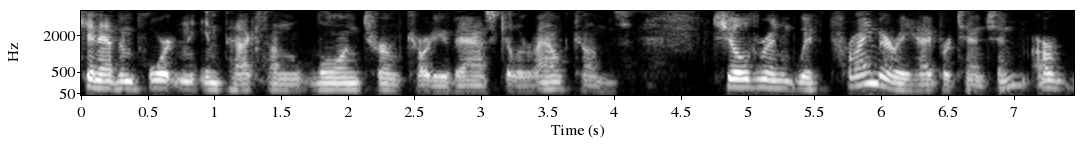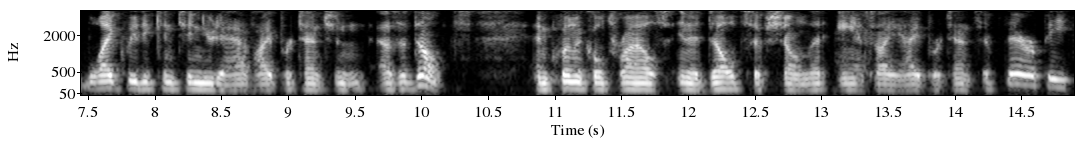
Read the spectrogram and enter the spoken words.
can have important impacts on long term cardiovascular outcomes. Children with primary hypertension are likely to continue to have hypertension as adults. And clinical trials in adults have shown that antihypertensive therapy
